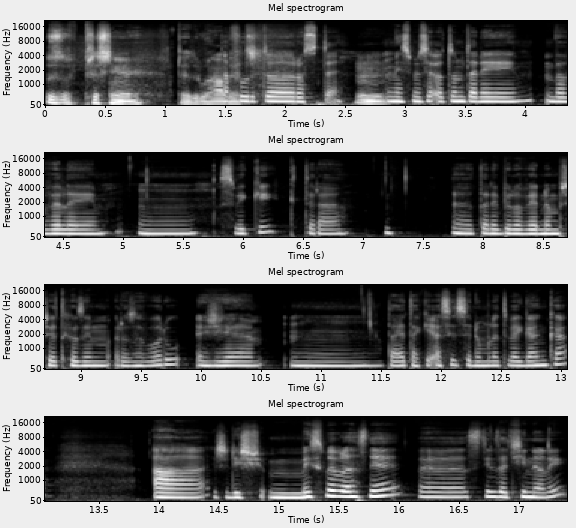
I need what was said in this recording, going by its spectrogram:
Z, přesně, to je druhá A věc. furt to roste. Mm. My jsme se o tom tady bavili mm, s Vicky, která eh, tady bylo v jednom předchozím rozhovoru, že mm, ta je taky asi sedm let veganka a že když my jsme vlastně uh, s tím začínali,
